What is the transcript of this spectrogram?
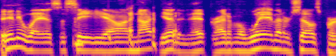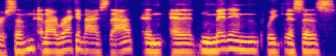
anyway, as a CEO, I'm not good at it, right? I'm a way better salesperson and I recognize that and, and admitting weaknesses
